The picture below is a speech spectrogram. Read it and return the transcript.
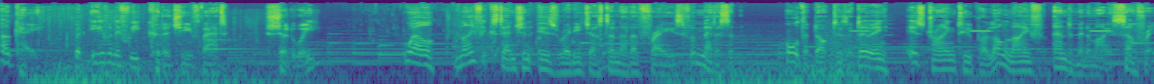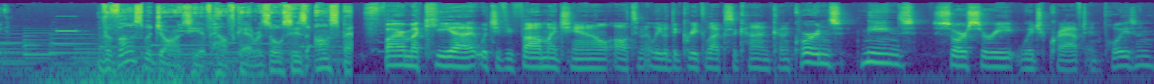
Okay, but even if we could achieve that, should we? Well, life extension is really just another phrase for medicine. All the doctors are doing is trying to prolong life and minimize suffering. The vast majority of healthcare resources are spent Pharmakia, which, if you follow my channel, ultimately with the Greek lexicon concordance, means sorcery, witchcraft, and poison.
